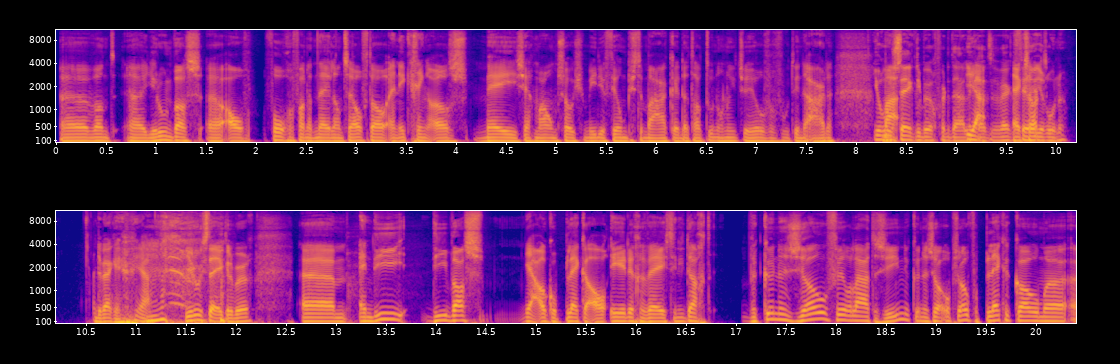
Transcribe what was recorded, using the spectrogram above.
Eh, want eh, Jeroen was eh, al volger van het Nederlands elftal. En ik ging als mee, zeg maar, om social media filmpjes te maken. Dat had toen nog niet zo heel veel voet in de aarde. Jeroen Maar- Stekelenburg voor de duidelijkheid. Ja, er werken veel. Jeroenen. De werking, ja. Jeroen Stekelenburg. Ehm, en die, die was ja, ook op plekken al eerder geweest. En die dacht, we kunnen zoveel laten zien. We kunnen zo op zoveel plekken komen. Eh,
